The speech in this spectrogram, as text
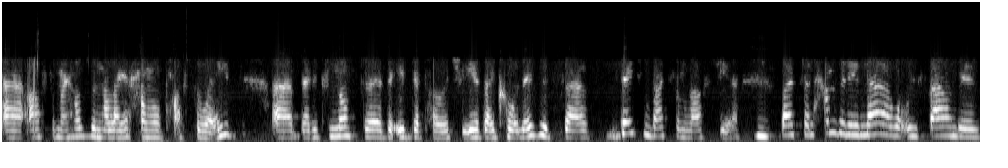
uh, after my husband, Allah Yarhamu, passed away. Uh, that it's not uh, the Idda poetry, as I call it. It's uh, dating back from last year. Mm. But Alhamdulillah, what we found is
